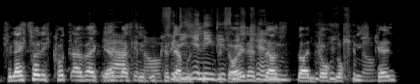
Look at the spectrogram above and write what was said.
vielleicht soll ich kurz einmal erklären, ja, was genau. die Rückkehr der Musik bedeutet, das man doch noch genau. nicht kennt.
